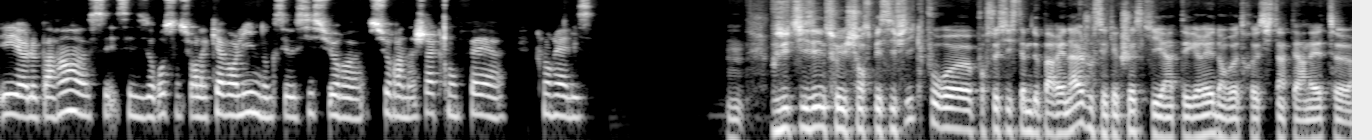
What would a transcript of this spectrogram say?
et le parrain, ces 10 euros sont sur la cave en ligne, donc c'est aussi sur sur un achat que l'on fait, que l'on réalise. Hmm. Vous utilisez une solution spécifique pour, euh, pour ce système de parrainage ou c'est quelque chose qui est intégré dans votre site internet euh,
